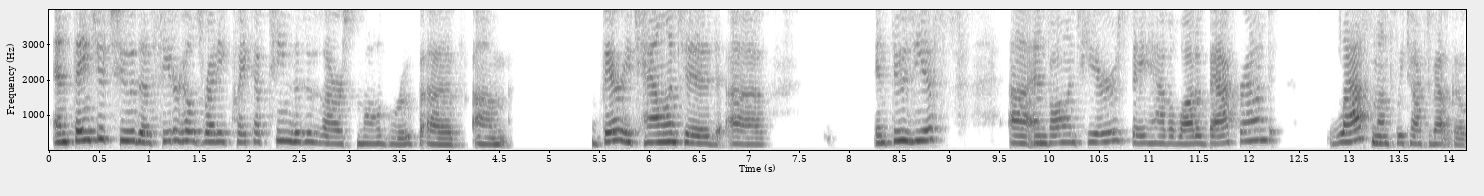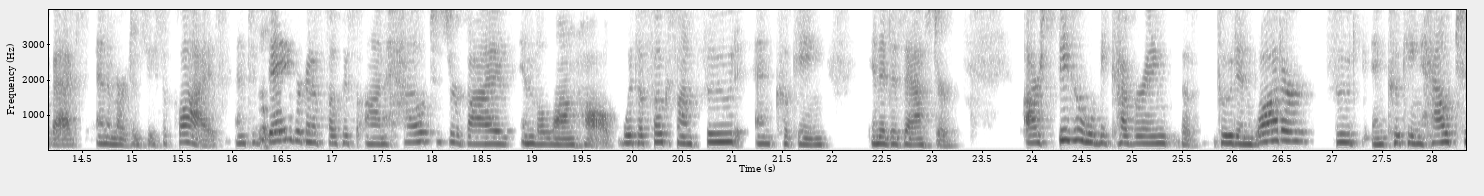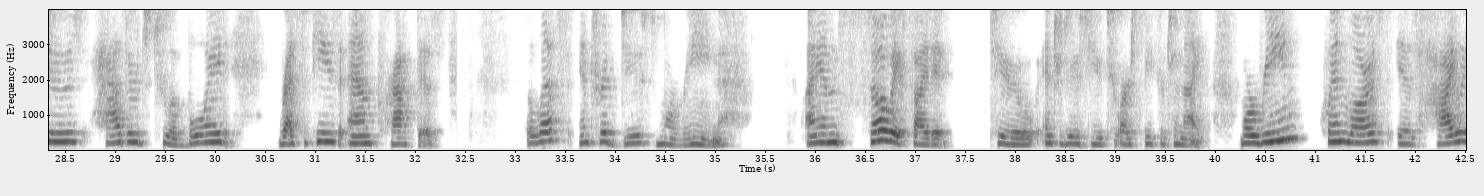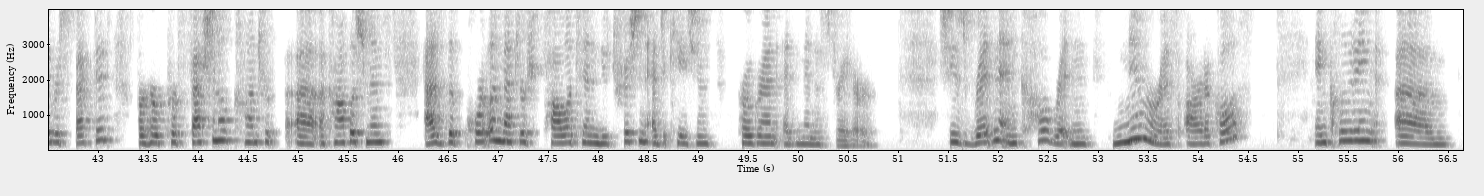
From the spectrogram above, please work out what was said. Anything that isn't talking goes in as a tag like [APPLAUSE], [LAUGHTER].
And thank you to the Cedar Hills Ready Quake Up team. This is our small group of um, very talented uh, enthusiasts uh, and volunteers. They have a lot of background. Last month, we talked about go bags and emergency supplies. And today, we're going to focus on how to survive in the long haul with a focus on food and cooking in a disaster. Our speaker will be covering the food and water, food and cooking how to's, hazards to avoid, recipes, and practice. So let's introduce Maureen. I am so excited to introduce you to our speaker tonight. Maureen Quinn Lores is highly respected for her professional uh, accomplishments as the Portland Metropolitan Nutrition Education Program Administrator. She's written and co written numerous articles, including um,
